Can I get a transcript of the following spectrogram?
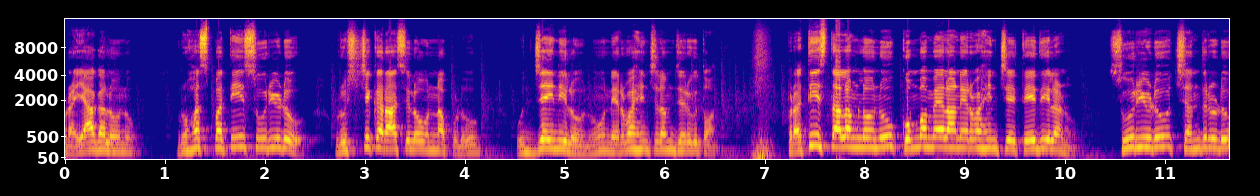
ప్రయాగలోను బృహస్పతి సూర్యుడు వృశ్చిక రాశిలో ఉన్నప్పుడు ఉజ్జయినిలోను నిర్వహించడం జరుగుతోంది. ప్రతి స్థలంలోనూ కుంభమేళా నిర్వహించే తేదీలను సూర్యుడు చంద్రుడు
